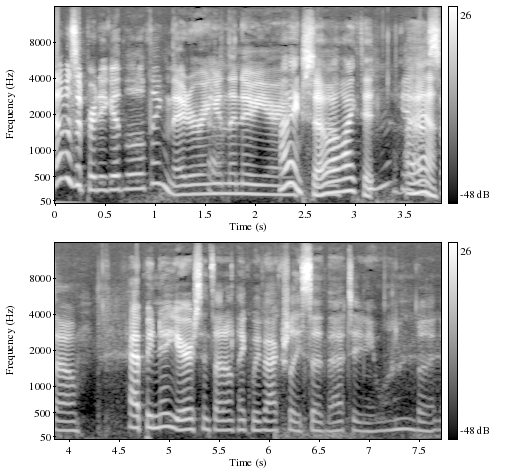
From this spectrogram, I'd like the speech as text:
that was a pretty good little thing there to ring in the new year. I think so. I liked it. Yeah, Oh, yeah. So happy New Year, since I don't think we've actually said that to anyone, but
